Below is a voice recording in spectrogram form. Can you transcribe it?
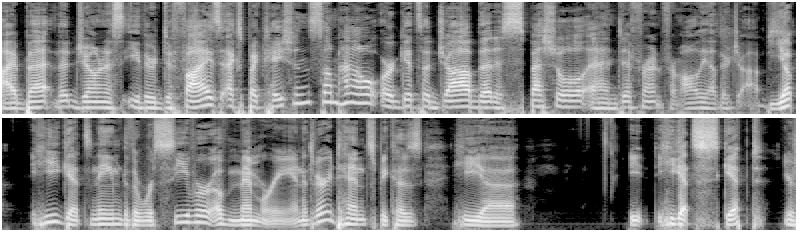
I bet that Jonas either defies expectations somehow or gets a job that is special and different from all the other jobs. Yep, he gets named the receiver of memory, and it's very tense because he uh he gets skipped. You're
